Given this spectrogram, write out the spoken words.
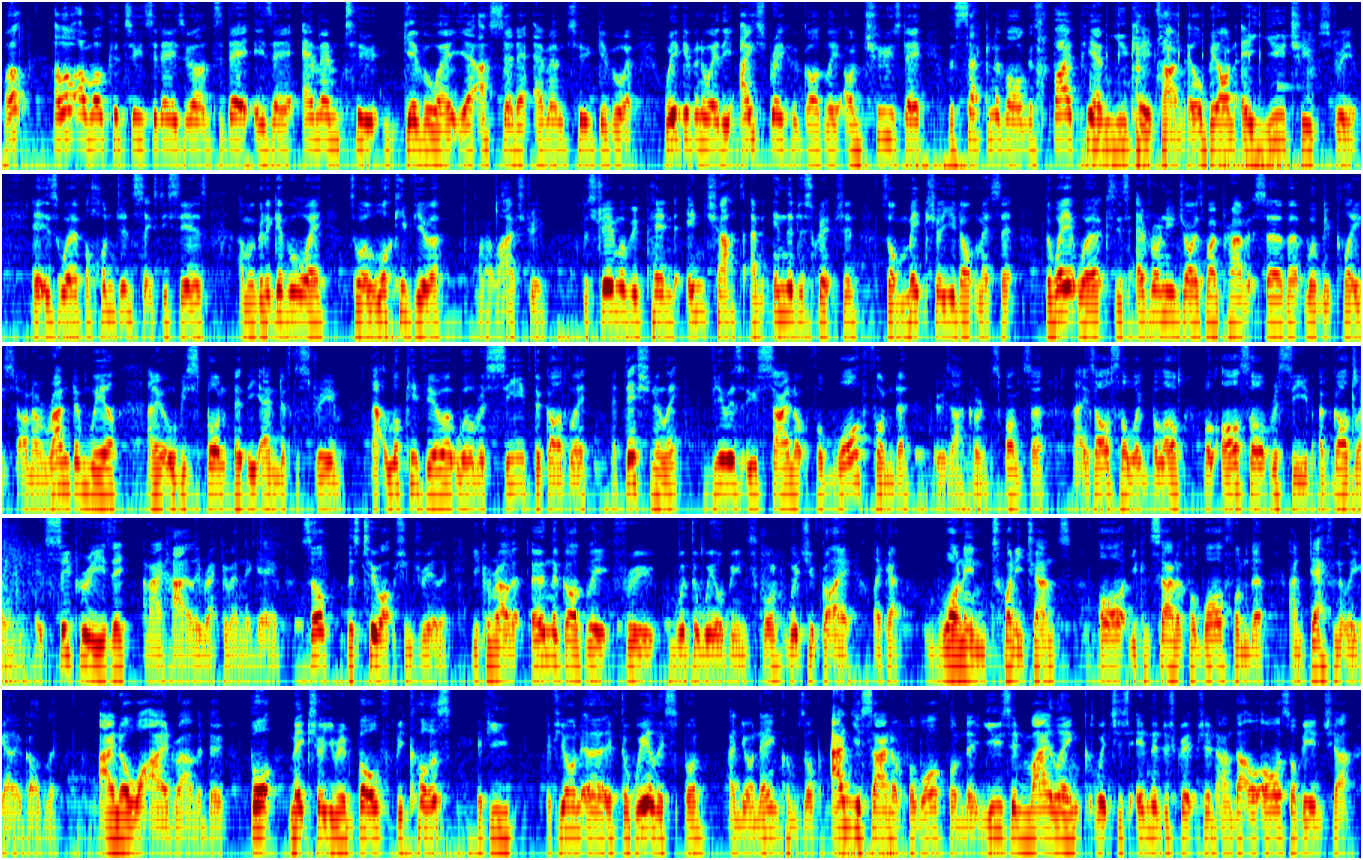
Well, hello and welcome to today's video. Today is a MM2 giveaway. Yeah, I said it, MM2 giveaway. We're giving away the Icebreaker Godly on Tuesday, the 2nd of August, 5pm UK time. It'll be on a YouTube stream. It is worth 160 seers and we're going to give away to a lucky viewer on a live stream. The stream will be pinned in chat and in the description, so make sure you don't miss it. The way it works is everyone who joins my private server will be placed on a random wheel and it will be spun at the end of the stream. That lucky viewer will receive the godly. Additionally, viewers who sign up for War Thunder, who is our current sponsor, that is also linked below, will also receive a godly. It's super easy and I highly recommend the game. So, there's two options really. You can rather earn the godly through with the wheel being spun, which you've got a like a 1 in 20 chance, or you can sign up for War Thunder and definitely get a godly. I know what I'd rather do, but make sure you're in both because if you if you're uh, if the wheel is spun and your name comes up and you sign up for War Thunder using my link, which is in the description and that will also be in chat,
